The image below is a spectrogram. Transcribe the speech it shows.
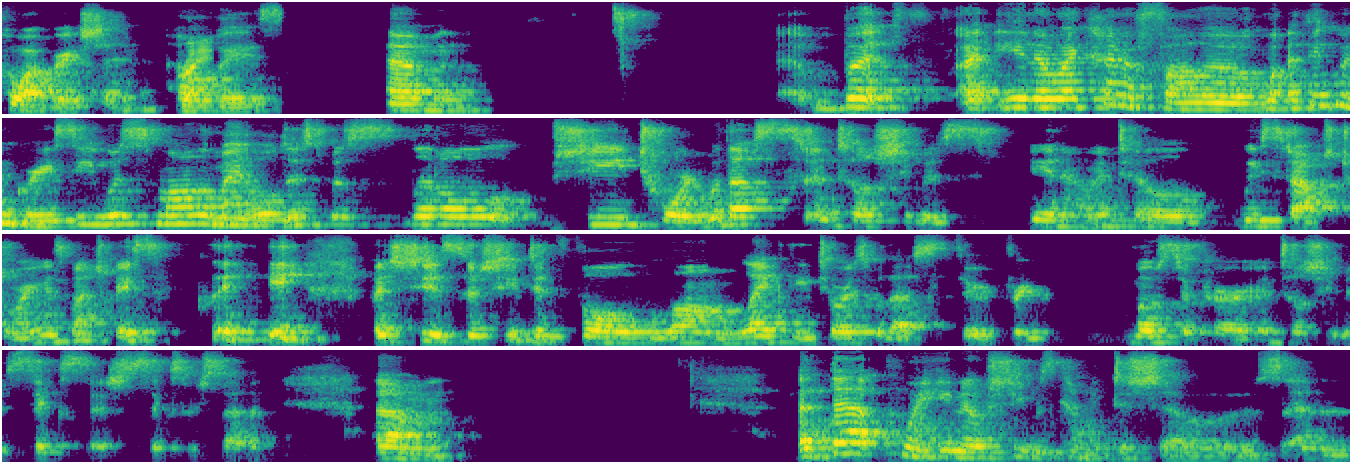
cooperation Right. always. Um, but I, you know, I kind of follow. I think when Gracie was small, and my oldest was little. She toured with us until she was, you know, until we stopped touring as much, basically. but she, so she did full, long, lengthy tours with us through for most of her until she was six, six or seven. Um, at that point, you know, she was coming to shows, and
